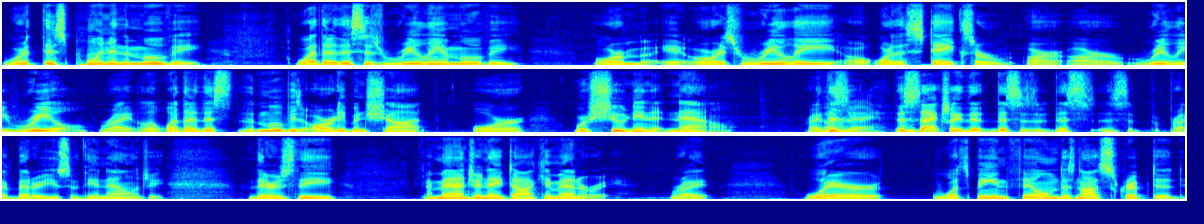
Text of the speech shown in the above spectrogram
we're at this point in the movie whether this is really a movie or or it's really or the stakes are are are really real right? Whether this the movie's already been shot or we're shooting it now, right? This okay. is this is actually this is this is probably better use of the analogy. There's the imagine a documentary, right, where what's being filmed is not scripted.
